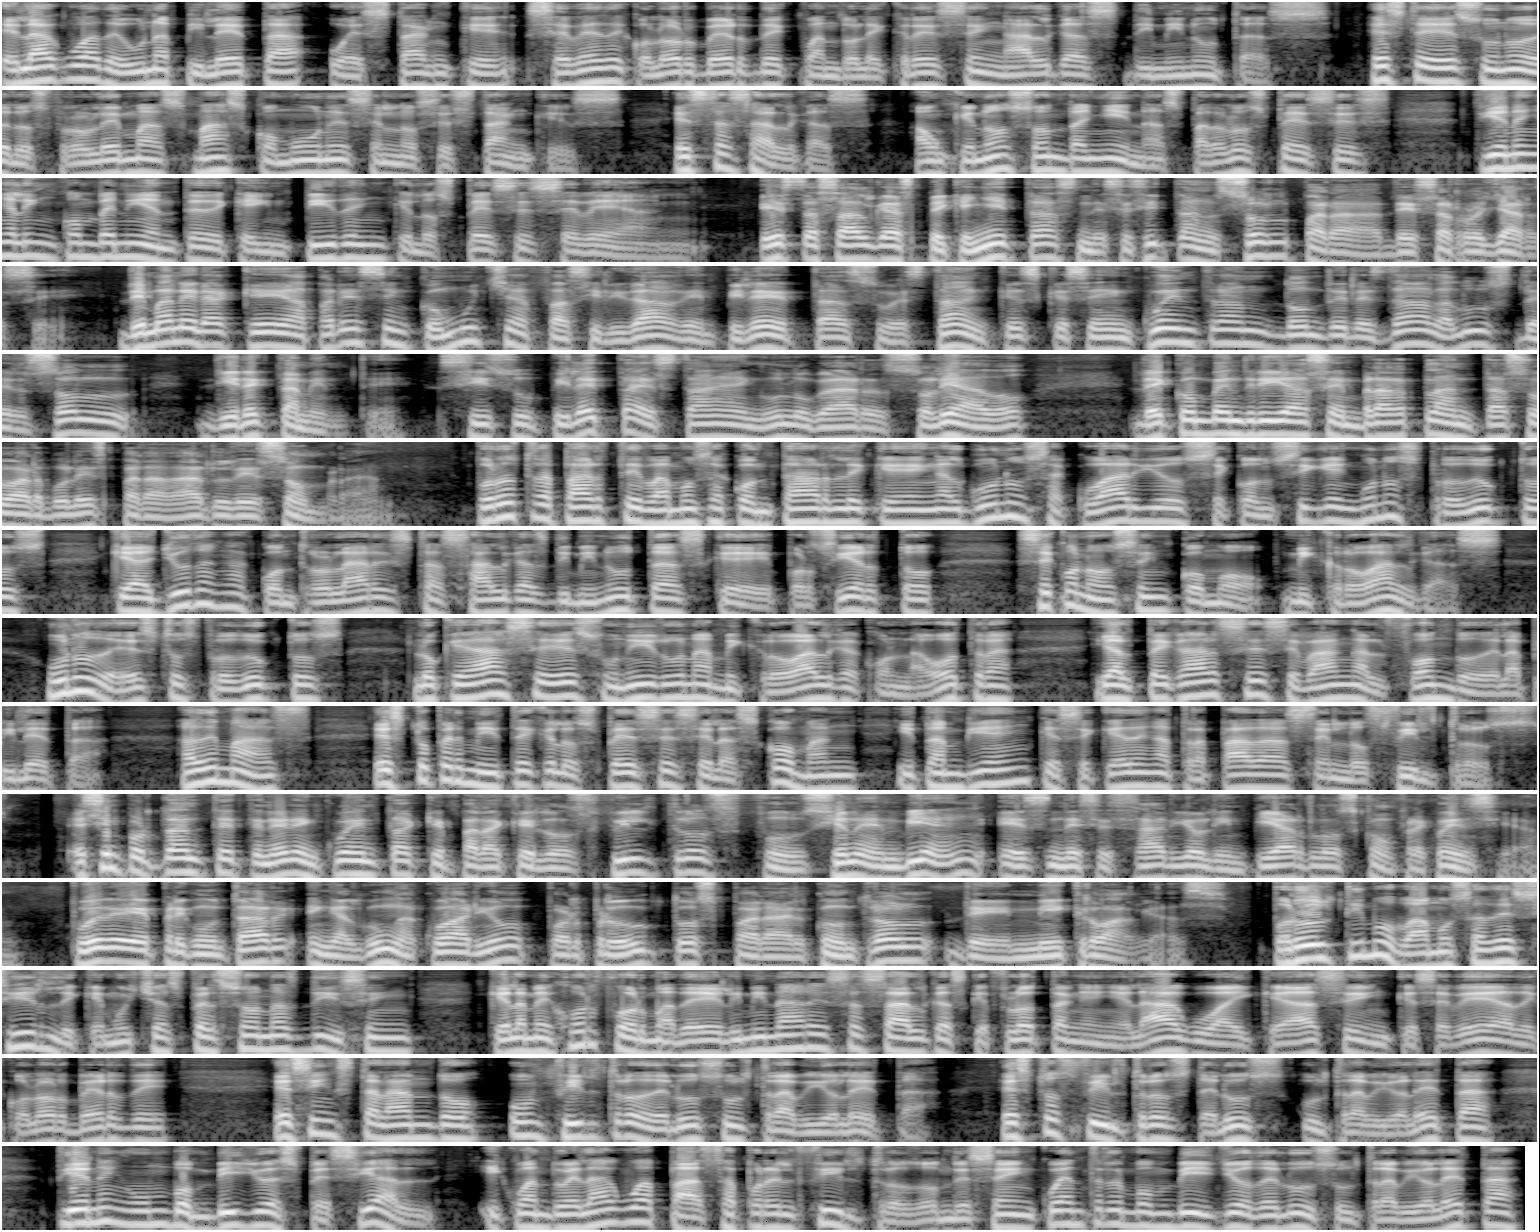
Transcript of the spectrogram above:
El agua de una pileta o estanque se ve de color verde cuando le crecen algas diminutas. Este es uno de los problemas más comunes en los estanques. Estas algas, aunque no son dañinas para los peces, tienen el inconveniente de que impiden que los peces se vean. Estas algas pequeñitas necesitan sol para desarrollarse, de manera que aparecen con mucha facilidad en piletas o estanques que se encuentran donde les da la luz del sol directamente. Si su pileta está en un lugar soleado, le convendría sembrar plantas o árboles para darle sombra. Por otra parte, vamos a contarle que en algunos acuarios se consiguen unos productos que ayudan a controlar estas algas diminutas que, por cierto, se conocen como microalgas. Uno de estos productos lo que hace es unir una microalga con la otra y al pegarse se van al fondo de la pileta. Además, esto permite que los peces se las coman y también que se queden atrapadas en los filtros. Es importante tener en cuenta que para que los filtros funcionen bien es necesario limpiarlos con frecuencia. Puede preguntar en algún acuario por productos para el control de microalgas. Por último, vamos a decirle que muchas personas dicen que la mejor forma de eliminar esas algas que flotan en el agua y que hacen que se vea de color verde es instalando un filtro de luz ultravioleta. Estos filtros de luz ultravioleta tienen un bombillo especial y cuando el agua pasa por el filtro donde se encuentra el bombillo de luz ultravioleta,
